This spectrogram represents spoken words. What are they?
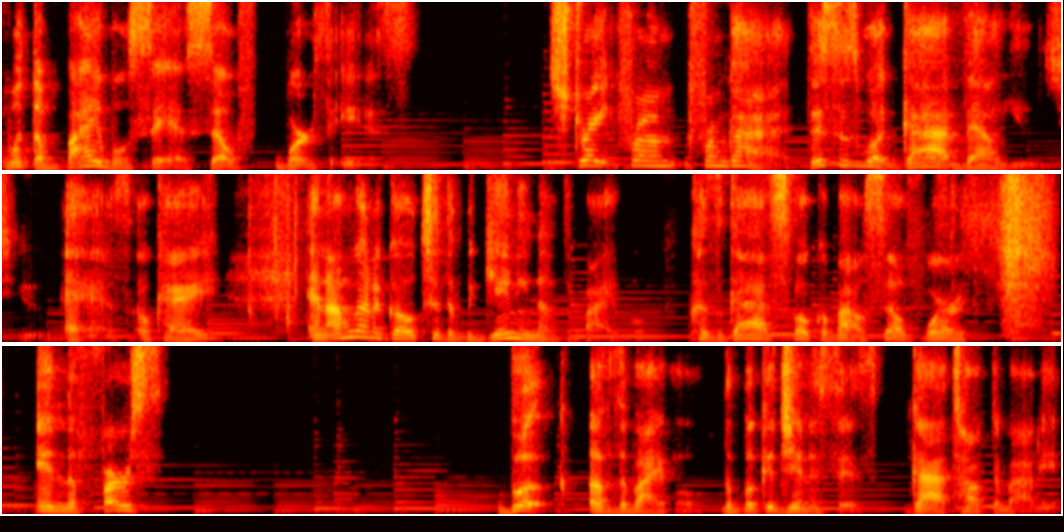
what the Bible says self worth is straight from from God. This is what God values you. as, okay? And I'm going to go to the beginning of the Bible because God spoke about self worth in the first book of the Bible, the book of Genesis. God talked about it.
